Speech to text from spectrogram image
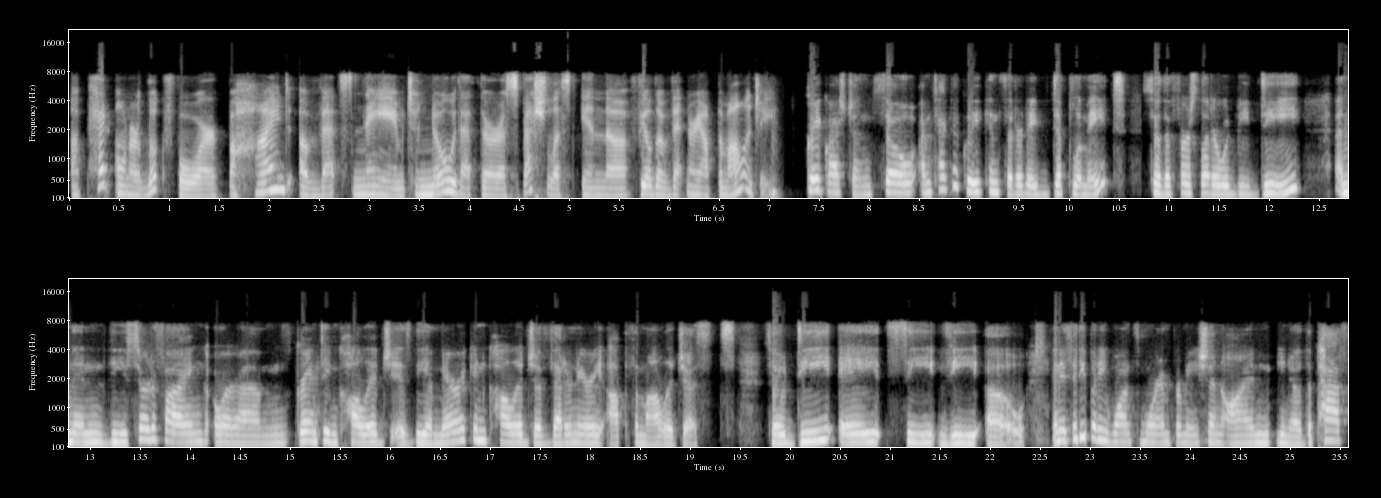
a pet owner look for behind a vet's name to know that they're a specialist in the field of veterinary ophthalmology? Great question. So I'm technically considered a diplomate. So the first letter would be D. And then the certifying or um, granting college is the American College of Veterinary Ophthalmologists. So D A C V O. And if anybody wants more information on, you know, the path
